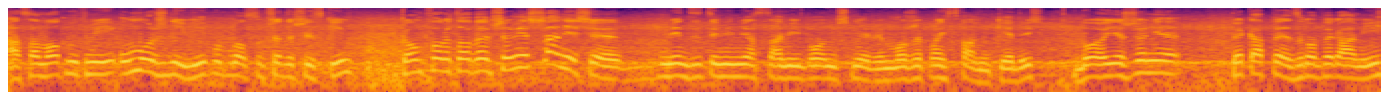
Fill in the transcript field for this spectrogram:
a samochód mi umożliwi po prostu przede wszystkim komfortowe przemieszczanie się między tymi miastami, bądź nie wiem, może państwami kiedyś, bo jeżdżenie PKP z rowerami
